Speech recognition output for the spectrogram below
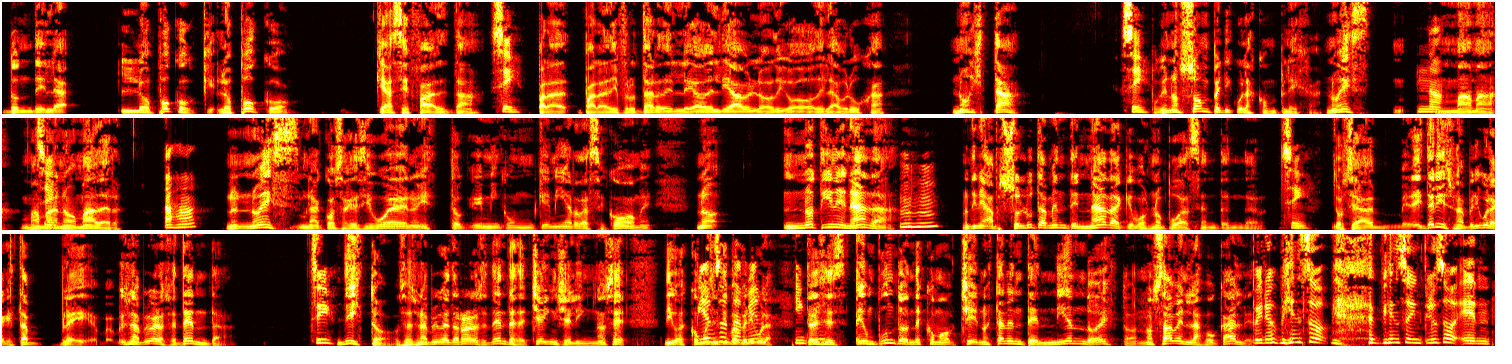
donde la, lo poco que, lo poco que hace falta Sí, para, para disfrutar del legado del diablo, digo, de la bruja, no está. sí. Porque no son películas complejas. No es No. mamá, mamá Sí. no, mother. Ajá. No, no es una cosa que decís, bueno, ¿y esto qué, con qué mierda se come? No, no tiene nada. Ujú. No tiene absolutamente nada que vos no puedas entender. Sí. O sea, Hereditary es una película que está, play- es una película de los 70. Sí. Listo. O sea, es una película de terror de los 70, es de Changeling, no sé. Digo, es como Pienso ese tipo de película. Entonces, hay un punto donde es como, che, no están entendiendo esto, no saben las vocales. Pero pienso, pienso incluso en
